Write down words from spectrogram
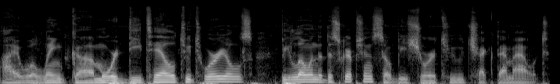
I will link uh, more detailed tutorials below in the description, so be sure to check them out.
